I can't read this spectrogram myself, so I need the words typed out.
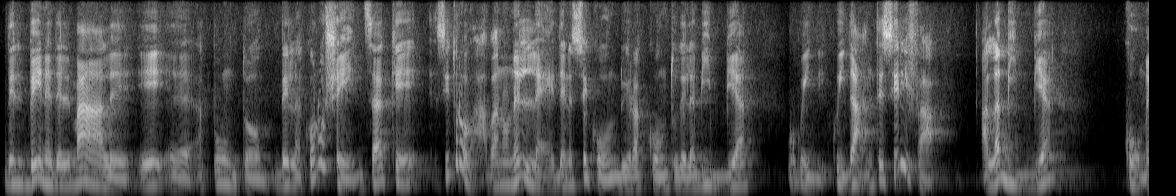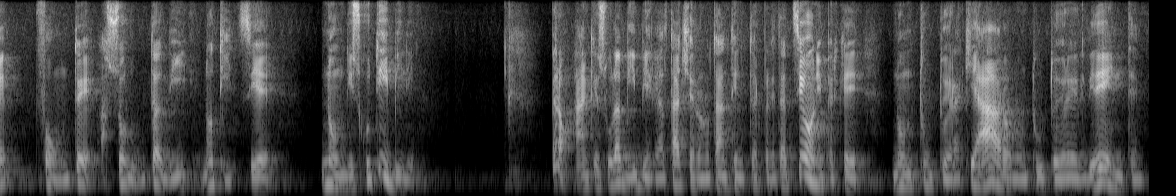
del bene del male e eh, appunto della conoscenza che si trovavano nell'Eden secondo il racconto della Bibbia. Quindi qui Dante si rifà alla Bibbia come fonte assoluta di notizie non discutibili. Però anche sulla Bibbia in realtà c'erano tante interpretazioni perché non tutto era chiaro, non tutto era evidente.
